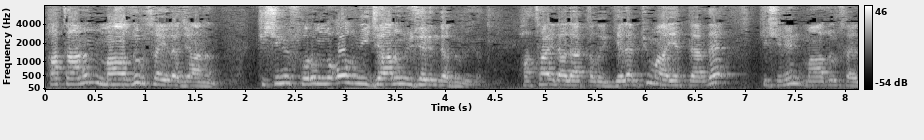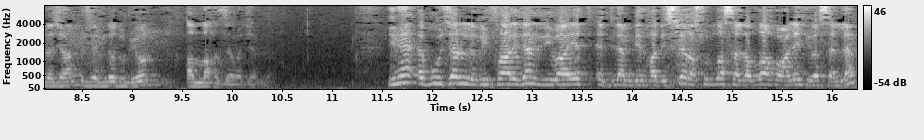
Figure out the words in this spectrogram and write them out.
hatanın mazur sayılacağının, kişinin sorumlu olmayacağının üzerinde duruyor. Hata ile alakalı gelen tüm ayetlerde kişinin mazur sayılacağının üzerinde duruyor Allah Azze ve Celle. Yine Ebu Zer'l Rifari'den rivayet edilen bir hadiste Resulullah sallallahu aleyhi ve sellem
